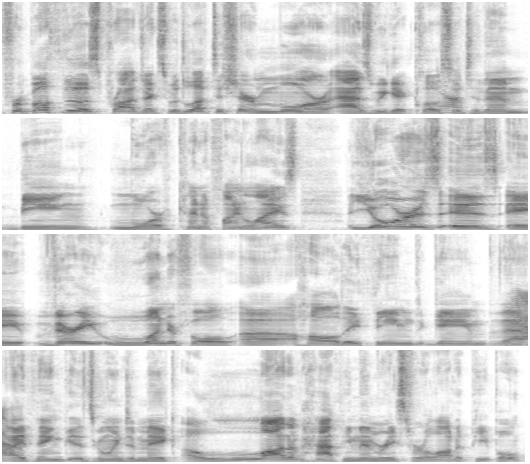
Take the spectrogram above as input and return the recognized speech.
for both of those projects would love to share more as we get closer Yeah. to them being more kind of finalized yours is a very wonderful uh, holiday themed game that Yeah. i think is going to make a lot of happy memories for a lot of people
